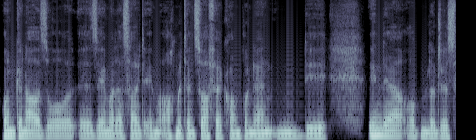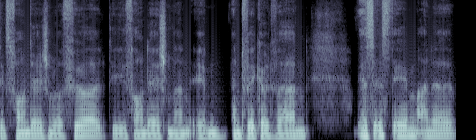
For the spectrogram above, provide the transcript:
Und genauso äh, sehen wir das halt eben auch mit den Softwarekomponenten, die in der Open Logistics Foundation oder für die Foundation dann eben entwickelt werden. Es ist eben eine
